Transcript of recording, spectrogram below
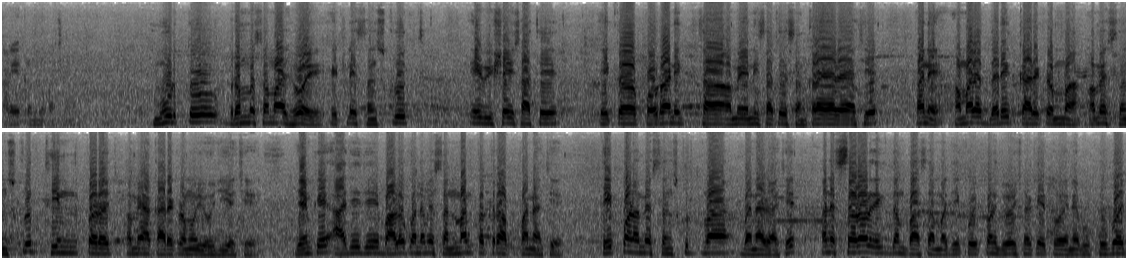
કાર્યક્રમનો પાછળ? મૂળ તો બ્રહ્મ સમાજ હોય એટલે સંસ્કૃત એ વિષય સાથે એક પૌરાણિકતા અમે એની સાથે સંકળાયા રહ્યા છીએ. અને અમારા દરેક કાર્યક્રમમાં અમે સંસ્કૃત થીમ પર જ અમે આ કાર્યક્રમો યોજીએ છીએ. જેમ કે આજે જે બાળકોને અમે સન્માનપત્ર આપવાના છે તે પણ અમે સંસ્કૃતમાં બનાવ્યા છે. અને સરળ એકદમ ભાષામાં જે કોઈ પણ જોઈ શકે તો એને ખૂબ જ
